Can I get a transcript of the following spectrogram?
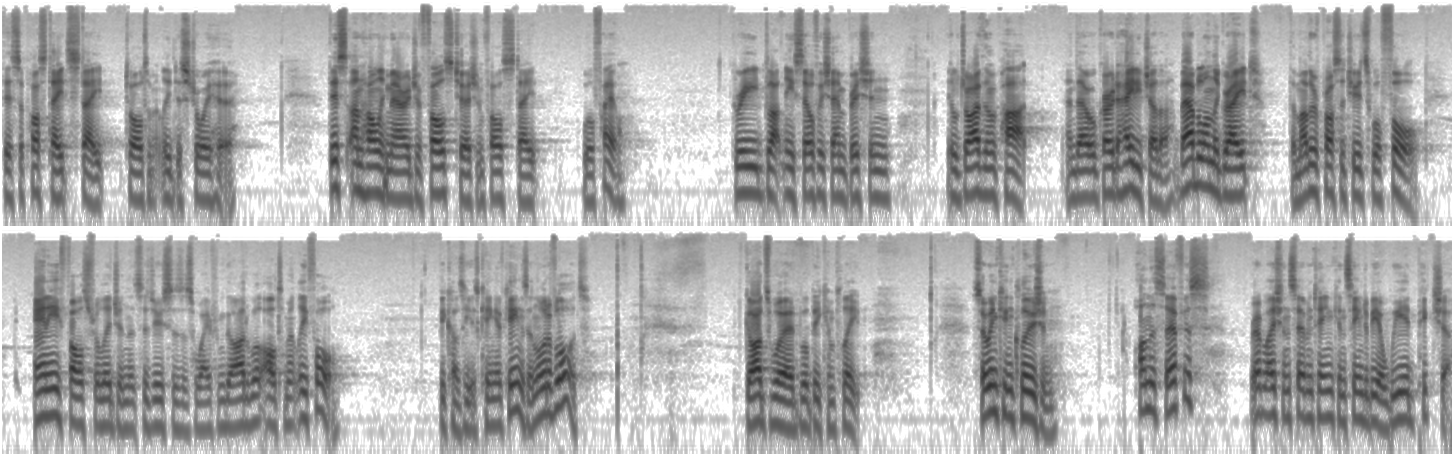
this apostate state, to ultimately destroy her. This unholy marriage of false church and false state will fail. Greed, gluttony, selfish ambition, it'll drive them apart and they will grow to hate each other. Babylon the Great, the mother of prostitutes, will fall. Any false religion that seduces us away from God will ultimately fall because he is King of kings and Lord of lords. God's word will be complete. So, in conclusion, on the surface, Revelation 17 can seem to be a weird picture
